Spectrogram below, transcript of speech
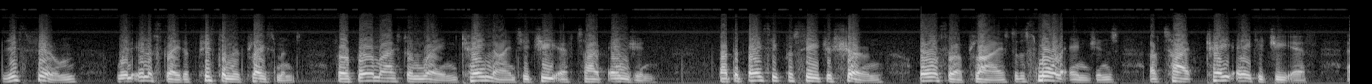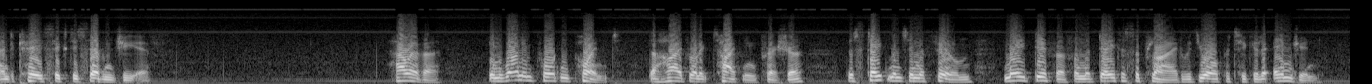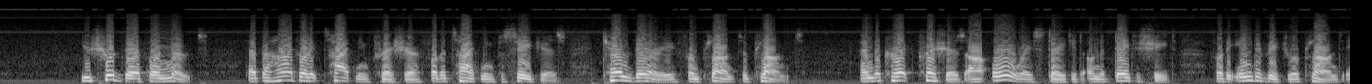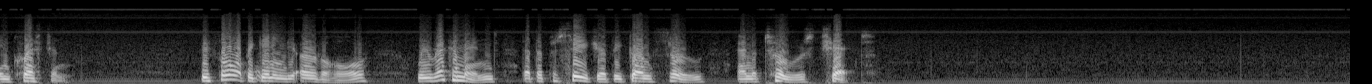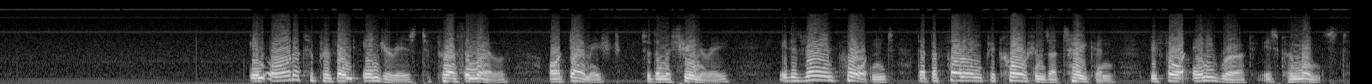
This film will illustrate a piston replacement for a Burmeister & Wain K90 GF type engine, but the basic procedure shown also applies to the smaller engines of type K80GF and K67GF. However, in one important point, the hydraulic tightening pressure, the statements in the film may differ from the data supplied with your particular engine. You should therefore note that the hydraulic tightening pressure for the tightening procedures can vary from plant to plant, and the correct pressures are always stated on the data sheet for the individual plant in question. Before beginning the overhaul, we recommend that the procedure be gone through and the tools checked. In order to prevent injuries to personnel or damaged to the machinery, it is very important that the following precautions are taken before any work is commenced.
